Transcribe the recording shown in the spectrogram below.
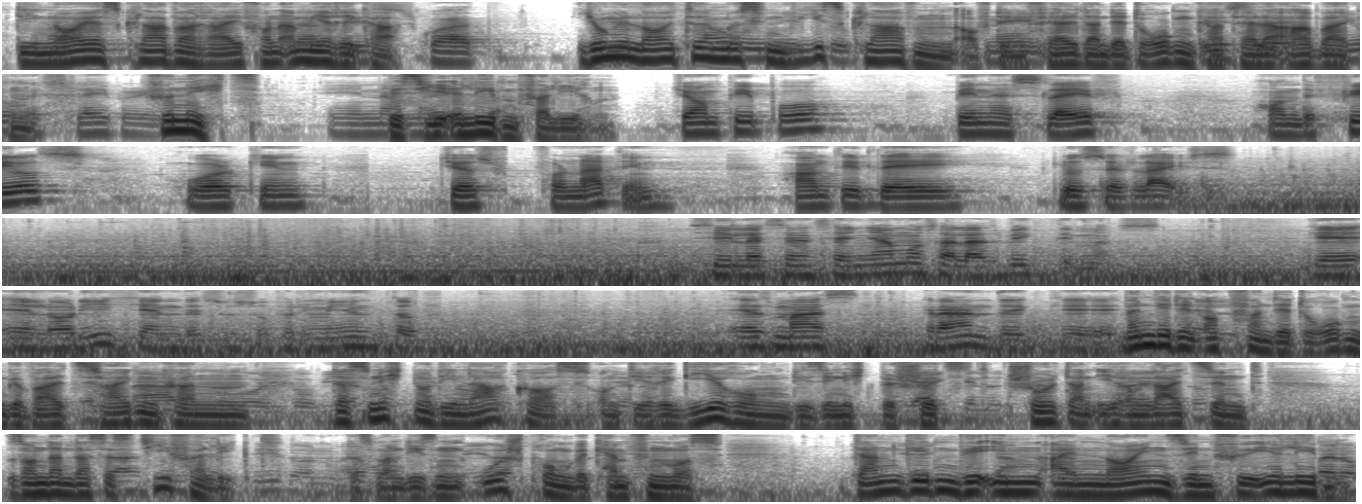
Die neue Sklaverei von Amerika. Junge Leute müssen wie Sklaven auf den Feldern der Drogenkartelle arbeiten. Für nichts. Bis sie ihr Leben verlieren. Young people being a slave on the fields, working just for nothing until they lose their lives. Si les enseñamos a las víctimas que el origen de su sufrimiento es más Wenn wir den Opfern der Drogengewalt zeigen können, dass nicht nur die Narcos und die Regierung, die sie nicht beschützt, schuld an ihrem Leid sind, sondern dass es tiefer liegt, dass man diesen Ursprung bekämpfen muss, dann geben wir ihnen einen neuen Sinn für ihr Leben.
